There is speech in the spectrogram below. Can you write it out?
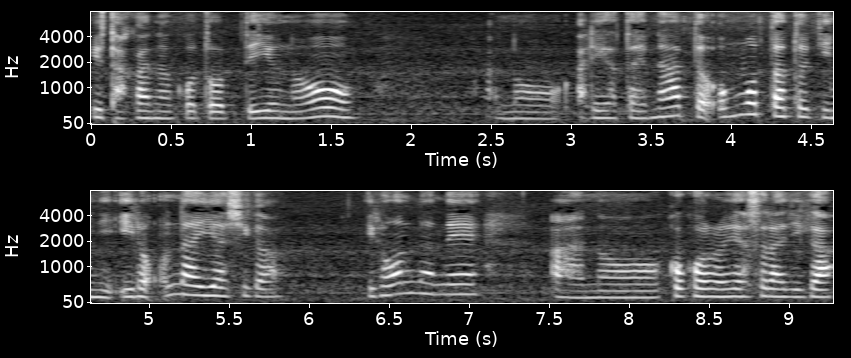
豊かなことっていうのをあのありがたいなと思った時にいろんな癒しがいろんなねあの心の安らぎが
